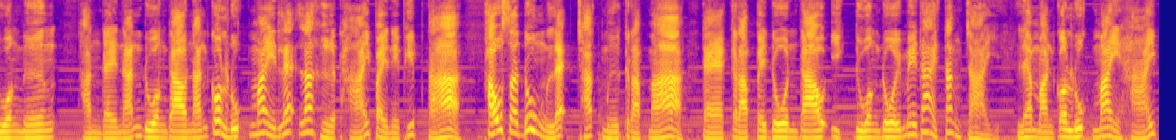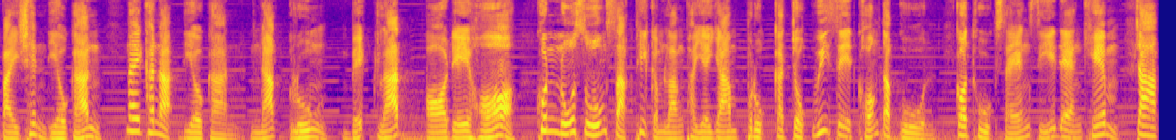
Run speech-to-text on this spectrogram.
ดวงหนึ่ง ทันใดนั้นดวงดาวนั้นก็ลุกไหม้และละเหิดหายไปในพริบตา เขาสะดุ้งและชักมือกลับมา แต่กลับไปโดนดาวอีกดวงโดยไม่ได้ตั้งใจ และมันก็ลุกไหม้หายไปเช่นเดียวกัน ในขณะเดียวกัน นักกรุง เบคลัดออเดฮอคุณหนูสูงศักดิ์ที่กำลังพยายามปลุกกระจกวิเศษของตระกูล ก็ถูกแสงสีแดงเข้ม จาก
